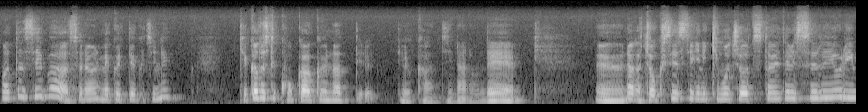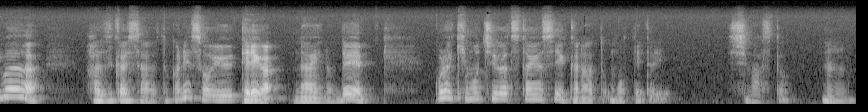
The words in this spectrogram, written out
渡せばそれをめくっていくうちにね結果として告白になってるっていう感じなので、うん、なんか直接的に気持ちを伝えたりするよりは恥ずかしさとかねそういう照れがないのでこれは気持ちが伝えやすいかなと思っていたりしますと。うん。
